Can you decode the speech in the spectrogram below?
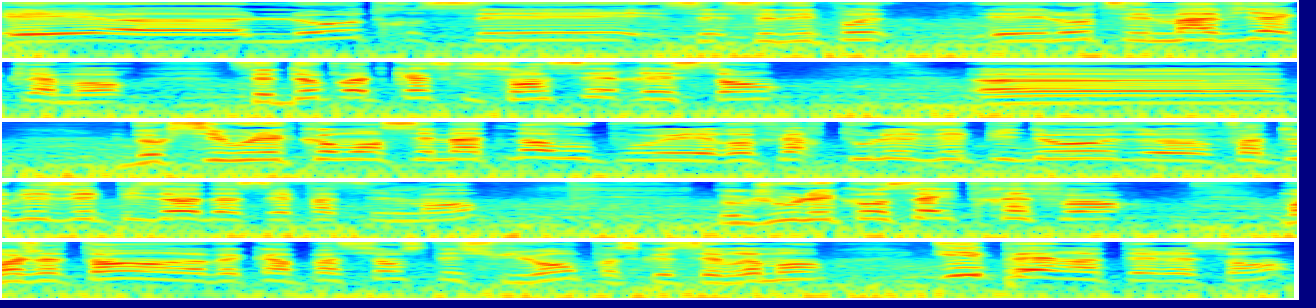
et l'autre c'est et l'autre c'est Ma vie avec la mort. C'est deux podcasts qui sont assez récents. Donc si vous voulez commencer maintenant, vous pouvez refaire tous les épisodes, euh, enfin tous les épisodes assez facilement. Donc je vous les conseille très fort. Moi j'attends avec impatience les suivants parce que c'est vraiment hyper intéressant.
